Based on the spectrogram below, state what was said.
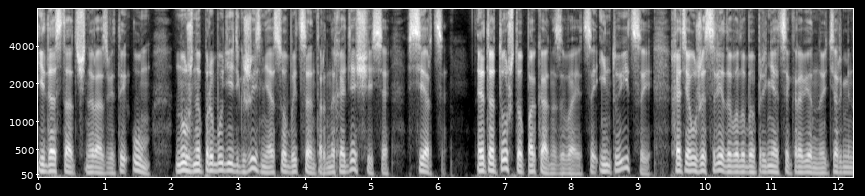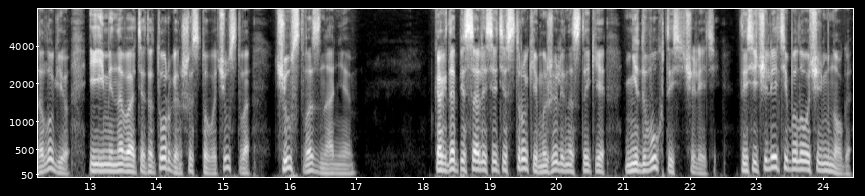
и достаточно развитый ум. Нужно пробудить к жизни особый центр, находящийся в сердце. Это то, что пока называется интуицией, хотя уже следовало бы принять сокровенную терминологию и именовать этот орган шестого чувства чувство знания. Когда писались эти строки, мы жили на стыке не двух тысячелетий, Тысячелетий было очень много.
